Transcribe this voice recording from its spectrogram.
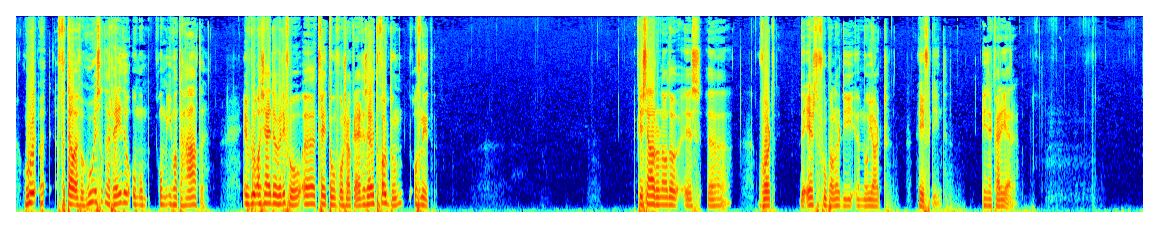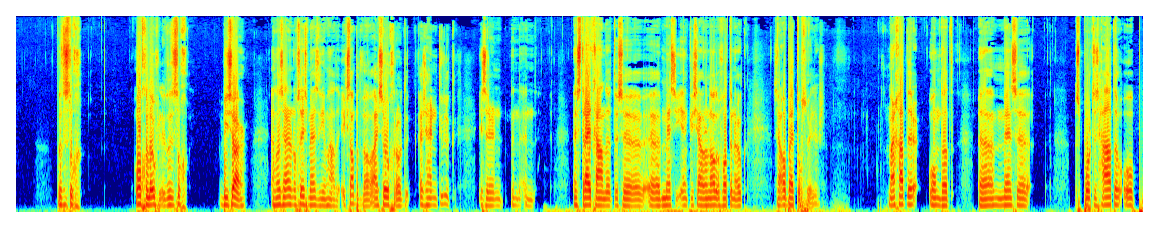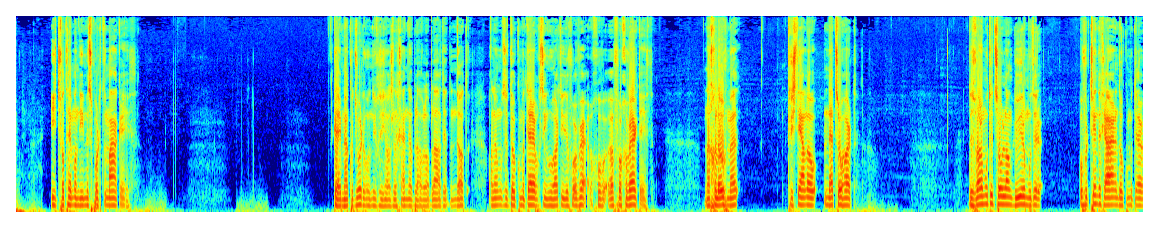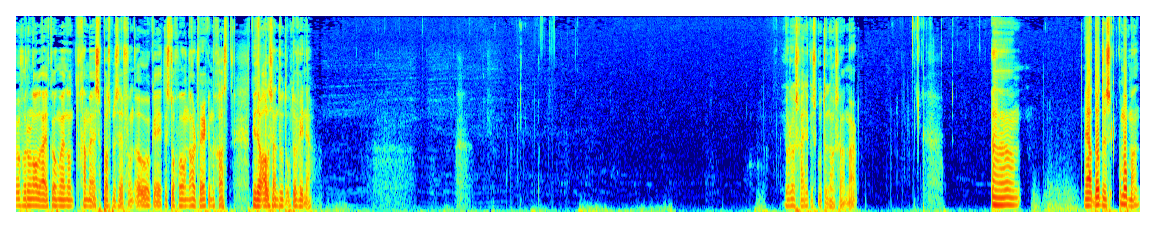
Hoe, vertel even, hoe is dat een reden om, om, om iemand te haten? Ik bedoel, als jij er, weet ik veel, uh, twee ton voor zou krijgen, zou je het toch ook doen? Of niet? Cristiano Ronaldo is, uh, wordt de eerste voetballer die een miljard heeft verdiend. In zijn carrière. Dat is toch ongelooflijk. Dat is toch bizar. En dan zijn er nog steeds mensen die hem haten. Ik snap het wel. Hij is zo groot. Er zijn natuurlijk is er een, een, een, een strijd gaande tussen uh, Messi en Cristiano Ronaldo of wat dan ook. Zijn allebei topspelers. Maar gaat erom dat uh, mensen sporters haten op iets wat helemaal niet met sport te maken heeft. Oké, okay, Michael Jordan wordt nu gezien als legende, bla bla bla, dit en dat. Alleen omdat ze het documentaire hebben gezien hoe hard hij ervoor voor gewerkt heeft. Nou, geloof me, Cristiano net zo hard. Dus waarom moet het zo lang duren? Moet er over 20 jaar een documentaire over Ronaldo uitkomen en dan gaan mensen pas beseffen van, oh oké, het is toch wel een hardwerkende gast die er alles aan doet om te winnen. Je hoort waarschijnlijk een scooter langs gaan, maar... Um, ja, dat dus. Kom op, man.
